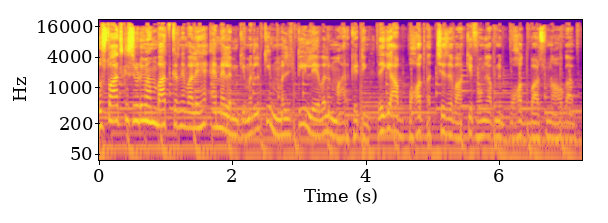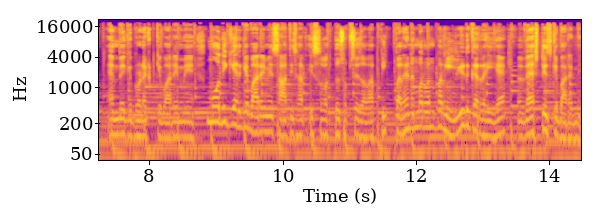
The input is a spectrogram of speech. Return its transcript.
दोस्तों, आज के वीडियो में हम बात करने वाले हैं एमएलएम की मतलब कि मल्टी लेवल मार्केटिंग देखिए, आप बहुत अच्छे से वाकिफ होंगे, आपने बहुत बार सुना होगा एमवे के प्रोडक्ट के बारे में, मोदी केयर के बारे में, साथ ही साथ इस वक्त तो सबसे ज़्यादा पीक पर है नंबर वन पर लीड कर रही है वेस्टिज के बारे में।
